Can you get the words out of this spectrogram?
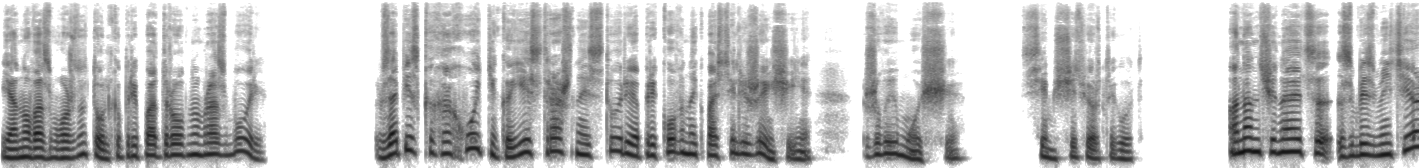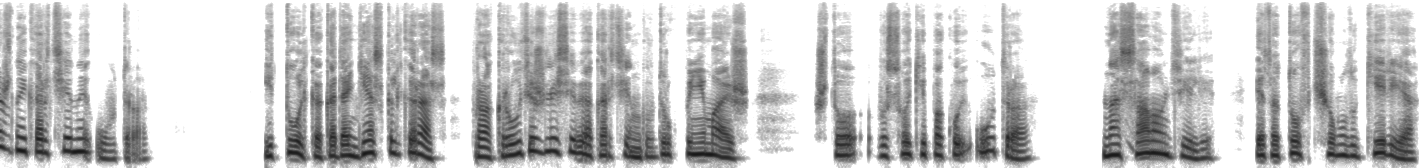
и оно возможно только при подробном разборе. В записках охотника есть страшная история о прикованной к постели женщине, живой мощи, 74 год. Она начинается с безмятежной картины утра. И только когда несколько раз Прокрутишь для себя картинку, вдруг понимаешь, что высокий покой утра на самом деле это то, в чем Лукерия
